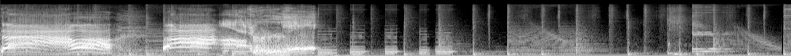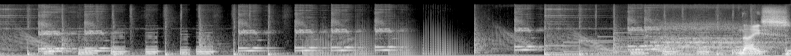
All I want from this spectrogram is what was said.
Ah! Oh! Ah! Nice.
